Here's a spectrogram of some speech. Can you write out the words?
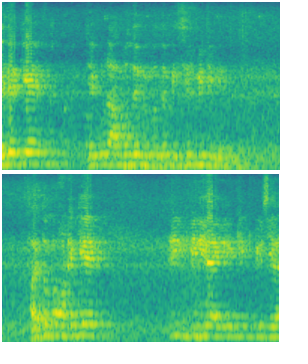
এদেরকে যেগুলো আপদে বিপদে মিছিল মিটিং এ হয়তো অনেকে প্রিন্ট মিডিয়া ইলেকট্রিক মিডিয়া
